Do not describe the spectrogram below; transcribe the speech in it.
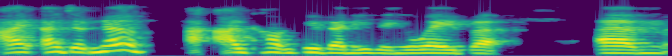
I, I don't know. I, I can't give anything away, but um,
